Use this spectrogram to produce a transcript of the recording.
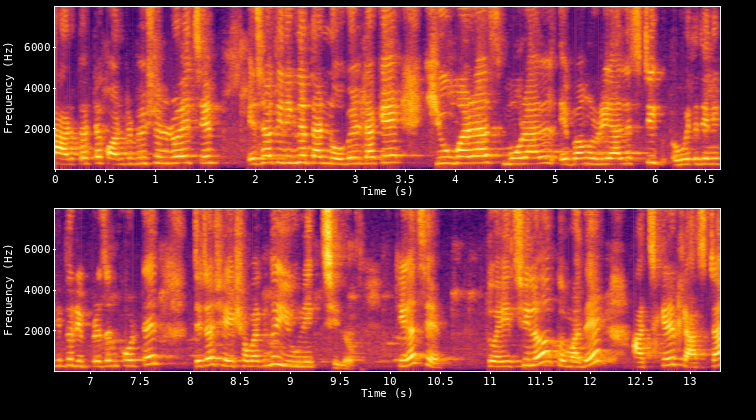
তার তো একটা কন্ট্রিবিউশন রয়েছে। এছাড়াও তিনি কিন্তু তার নোবেলটাকে হিউমারাস মোরাল এবং রিয়ালিস্টিক ওয়েতে তিনি কিন্তু রিপ্রেজেন্ট করতেন, যেটা সেই সময় কিন্তু ইউনিক ছিল। ঠিক আছে? তো এই ছিল তোমাদের আজকের ক্লাসটা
